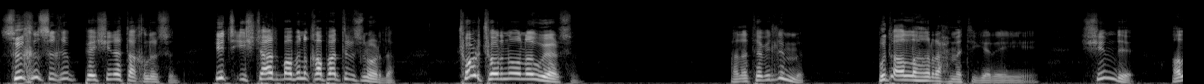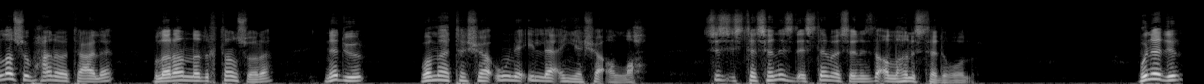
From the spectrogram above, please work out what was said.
sıkı sıkı peşine takılırsın. Hiç iştihat babını kapatırsın orada. Çor çoruna ona uyarsın. Anlatabildim mi? Bu da Allah'ın rahmeti gereği. Şimdi Allah subhanehu ve teala bunları anladıktan sonra ne diyor? وَمَا تَشَاءُونَ اِلَّا اَنْ يَشَاءَ Allah. Siz isteseniz de istemeseniz de Allah'ın istediği olur. Bu nedir?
